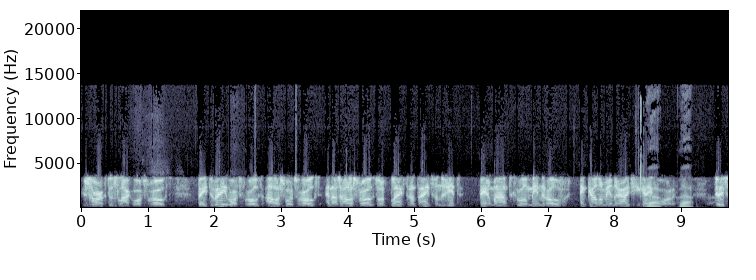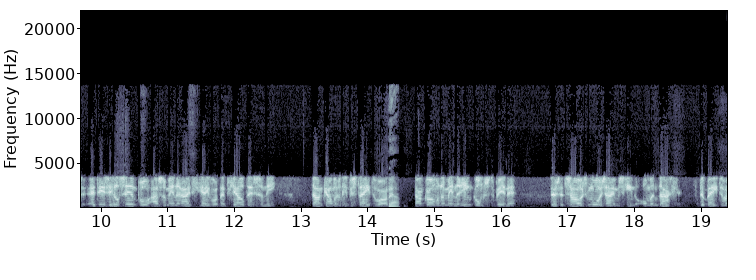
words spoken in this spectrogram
zorgtoeslag wordt verhoogd, btw wordt verhoogd, alles wordt verhoogd. En als alles verhoogd wordt, blijft er aan het eind van de rit per maand gewoon minder over. En kan er minder uitgegeven worden. ja. Dus het is heel simpel, als er minder uitgegeven wordt en het geld is er niet... dan kan er niet besteed worden. Ja. Dan komen er minder inkomsten binnen. Dus het zou eens mooi zijn misschien om een dag de BTW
